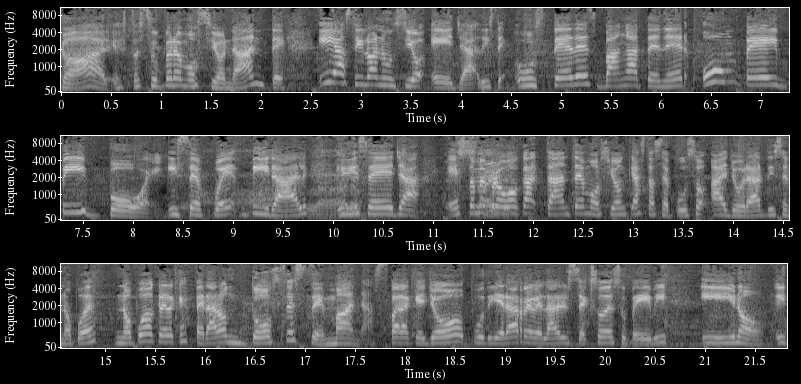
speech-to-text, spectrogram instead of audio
God, esto es súper emocionante. Y así lo anunció ella. Dice, ustedes van a tener un baby boy. Y se fue viral. Y dice ella, esto me provoca tanta emoción que hasta se puso a llorar. Dice, no puedo, no puedo creer que esperaron 12 semanas para que yo pudiera revelar el sexo de su baby. Y, you know, y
